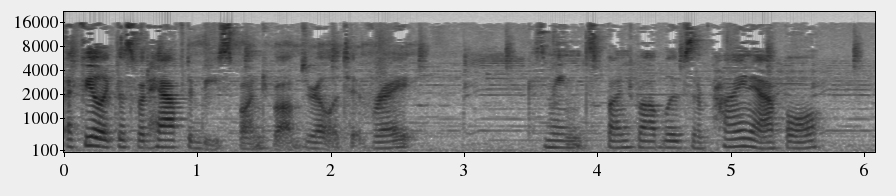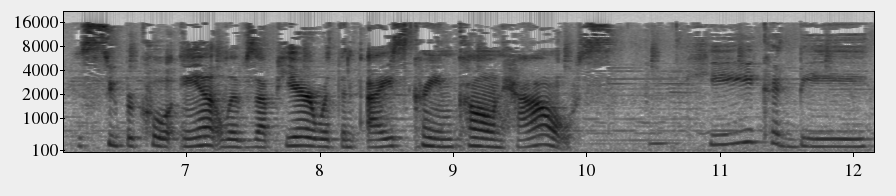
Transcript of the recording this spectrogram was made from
I feel like this would have to be SpongeBob's relative, right? Because, I mean, SpongeBob lives in a pineapple. His super cool aunt lives up here with an ice cream cone house. He could be...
